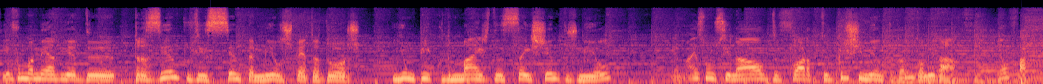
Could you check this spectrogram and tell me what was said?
teve uma média de 360 mil espectadores e um pico de mais de 600 mil? É mais um sinal de forte crescimento da modalidade. É um facto.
